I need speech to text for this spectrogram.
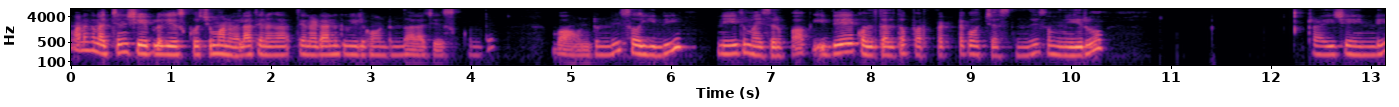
మనకు నచ్చిన షేప్లో చేసుకోవచ్చు. మనం ఎలా తినగా తినడానికి వీలుగా ఉంటుందో అలా చేసుకుంటే బాగుంటుంది. సో ఇది నేతి మైసూర్పాక్ ఇదే కొలతలతో పర్ఫెక్ట్గా వచ్చేస్తుంది. సో మీరు ట్రై చేయండి.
